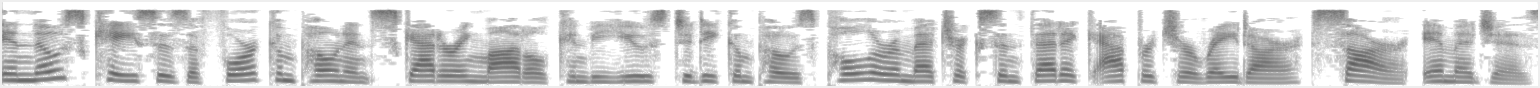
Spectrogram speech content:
In those cases a four-component scattering model can be used to decompose polarimetric synthetic aperture radar SAR images.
